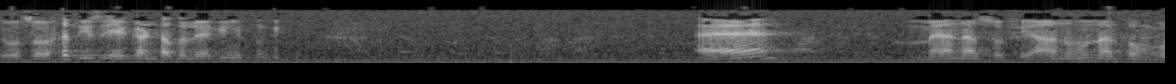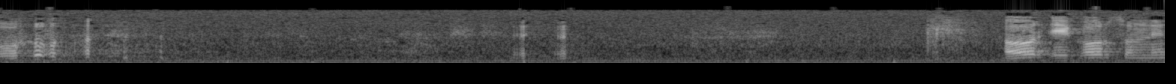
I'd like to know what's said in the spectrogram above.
دو سو حدیث ایک گھنٹہ تو لے گئی ہوں گی۔ اے، میں نہ سفیان ہوں، نہ تم وہ اور ایک اور سن لیں۔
